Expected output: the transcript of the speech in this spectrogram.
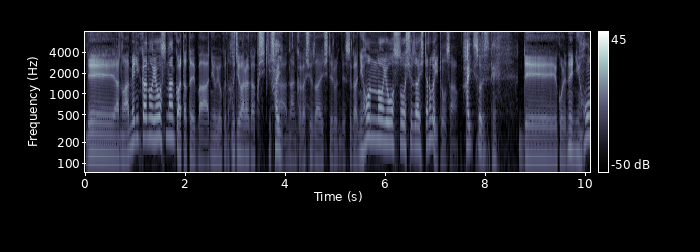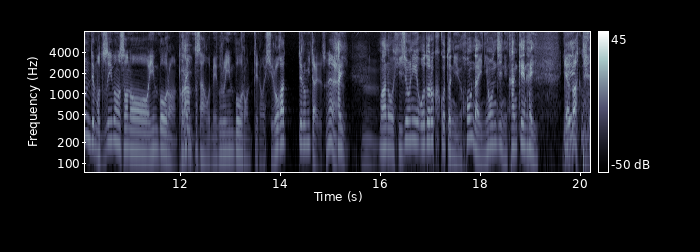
であのアメリカの様子なんかは例えばニューヨークの藤原学識記者はい。なんかが取材してるんですが、日本の様子を取材したのが伊藤さんはい、そうですね。でこれね、日本でもずいぶんその陰謀論、トランプさんをめぐる陰謀論っていうのが広がってるみたいですね。はい、うんまあ、あの非常に驚くことに、本来、日本人に関係ない、いやだって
